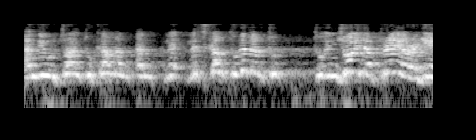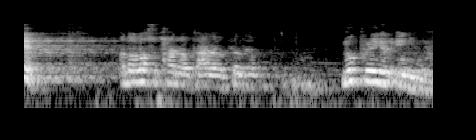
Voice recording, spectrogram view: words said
and they will try to come and, and let, us come together to, to enjoy the prayer again and Allah subhanahu wa ta'ala will tell them no prayer anymore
